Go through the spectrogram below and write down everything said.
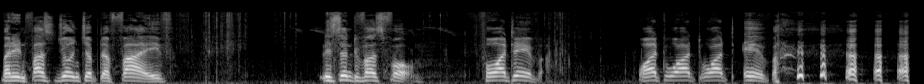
But in First John chapter 5, listen to verse 4. For whatever, what, what, whatever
